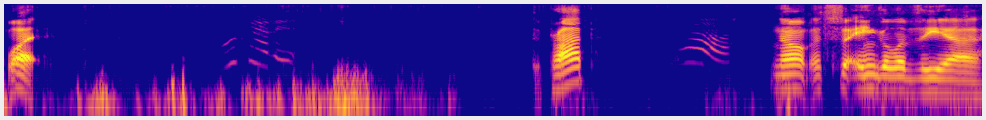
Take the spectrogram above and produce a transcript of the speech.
What? Look at it. The prop? Yeah. No, that's the angle of the uh,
